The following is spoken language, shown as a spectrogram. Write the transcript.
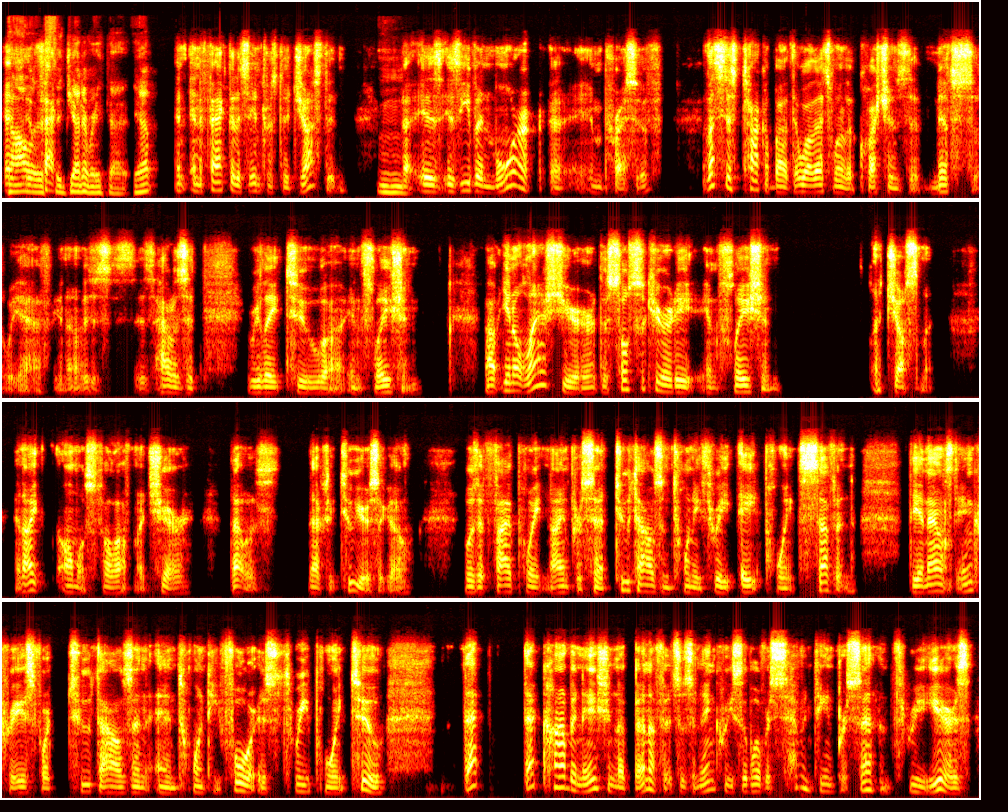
dollars fact, to generate that. Yep. And, and the fact that it's interest adjusted mm-hmm. uh, is is even more uh, impressive. Let's just talk about that. Well, that's one of the questions, the myths that we have. You know, is is how does it relate to uh, inflation? Uh, you know, last year the Social Security inflation adjustment, and I almost fell off my chair. That was actually two years ago was at 5.9%, 2023 8.7. The announced increase for 2024 is 3.2. That that combination of benefits is an increase of over 17% in three years.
